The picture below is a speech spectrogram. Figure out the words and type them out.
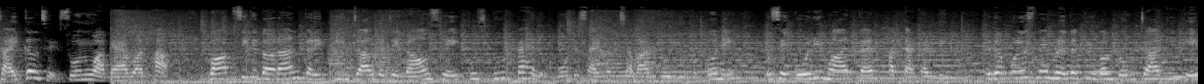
साइकिल से सोनुआ गया हुआ था। वापसी के दौरान करीब तीन चार बजे गाँव से कुछ दूर पहले मोटरसाइकिल सवार दो युवकों ने उसे गोली मारकर हत्या कर दी। इधर पुलिस ने मृतक युवक डोम चाकी के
